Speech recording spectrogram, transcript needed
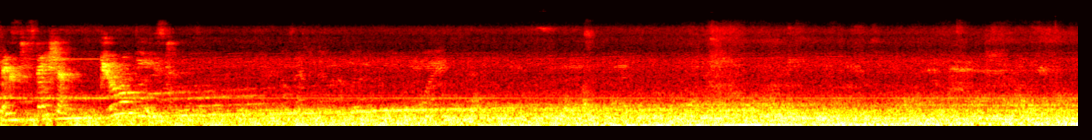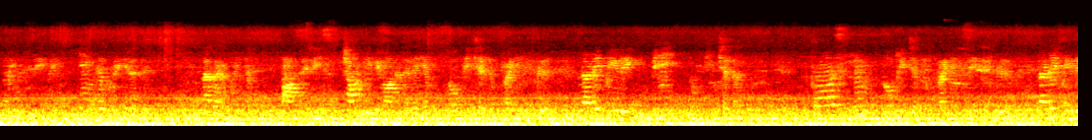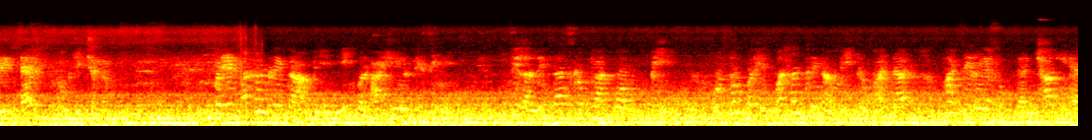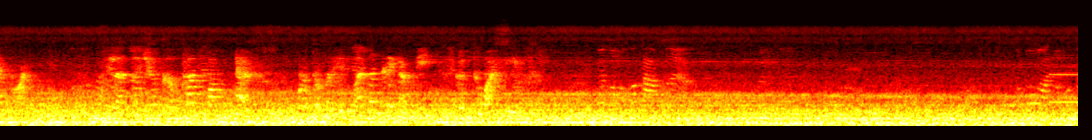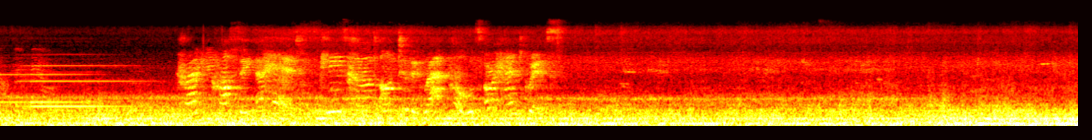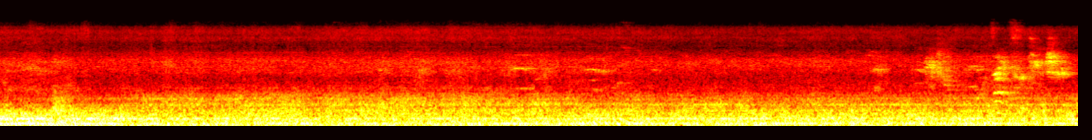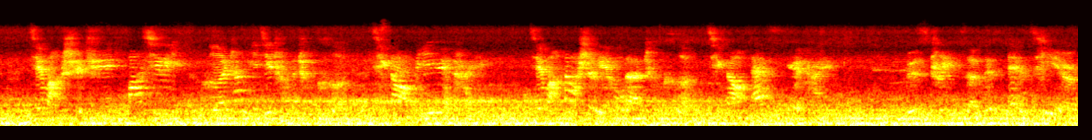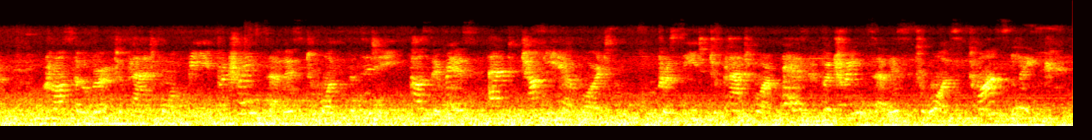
Next station, Jurong East. செல்லும் ரயிலுக்கு நடைமேடை B நோக்கி செல்லும் கிராஸ் எம் நோக்கி செல்லும் ரயில் சேவைக்கு நடைமேடை F நோக்கி செல்லும் Perkhidmatan kereta api ini berakhir di sini. Sila lintas ke platform B untuk perkhidmatan kereta api ke Bandar, Pasir Ris dan Changi Airport. Sila tuju ke platform F untuk perkhidmatan kereta api ke Tuas Lift. 列车再次行驶前往市区巴西利和樟宜机场 This train service ends here. Cross over to platform B for train service towards the city, Pasir Ris, and Changi Airport. Proceed to platform F for train service towards Tuas Link.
